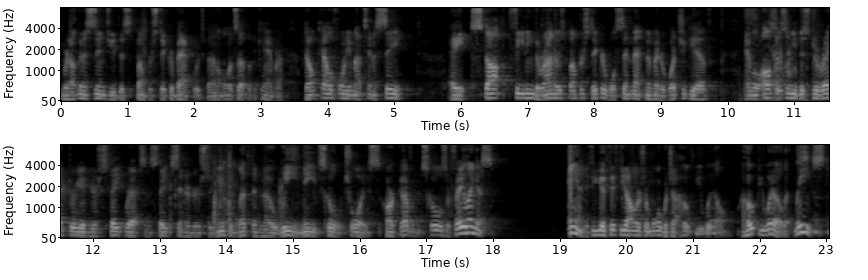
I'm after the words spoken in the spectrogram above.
We're not going to send you this bumper sticker backwards, but I don't know what's up with the camera. Don't California my Tennessee. A stop feeding the rhinos bumper sticker. We'll send that no matter what you give. And we'll also send you this directory of your state reps and state senators so you can let them know we need school choice. Our government schools are failing us. And if you give $50 or more, which I hope you will, I hope you will, at least.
